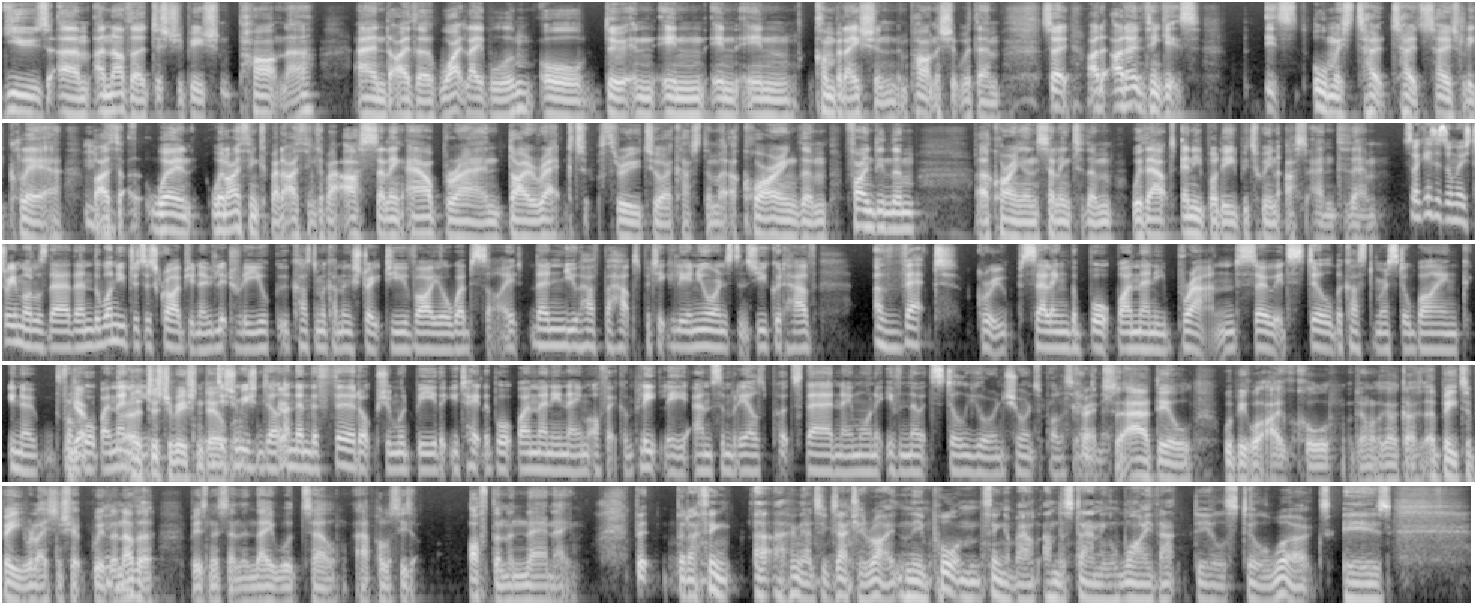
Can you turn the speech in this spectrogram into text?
use um, another distribution partner and either white label them or do it in in in, in combination and partnership with them. So I, I don't think it's it's almost to, to, totally clear. But mm-hmm. th- when when I think about it, I think about us selling our brand direct through to our customer, acquiring them, finding them, acquiring and selling to them without anybody between us and them. So I guess there's almost three models there. Then the one you've just described, you know, literally your customer coming straight to you via your website. Then you have perhaps, particularly in your instance, you could have a vet group selling the bought by many brand so it's still the customer is still buying you know from Yep, bought by many a distribution deal. distribution deal Yep. and then the third option would be that you take the bought by many name off it completely and somebody else puts their name on it even though it's still your insurance policy Correct. underneath. So our deal would be what I would call I don't know what the guys a B two B relationship with another business, and then they would sell our policies often in their name. But but I think uh, I think that's exactly right. And the important thing about understanding why that deal still works is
